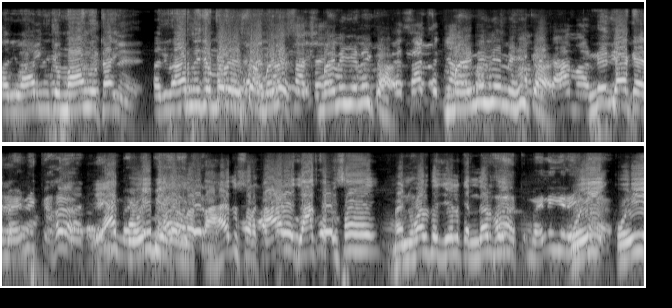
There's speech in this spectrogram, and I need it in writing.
परिवार ने जो मांग उठाई परिवार ने जो मांग ऐसा मैंने मैंने ये नहीं कहा। मैंने ये नहीं कहा। क्या कह रहे हैं? यार कोई भी अगर मरता है तो सरकार है जाँच का विषय है मैनुअल तो जेल के अंदर थे। कोई कोई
